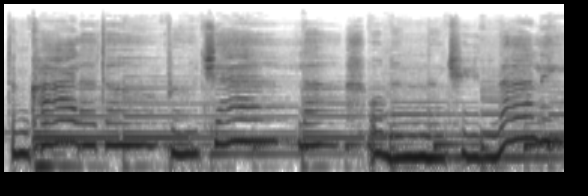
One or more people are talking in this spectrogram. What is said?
等快见了，我们能去哪里？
